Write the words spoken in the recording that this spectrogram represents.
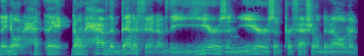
they don't ha- they don't have the benefit of the years and years of professional development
